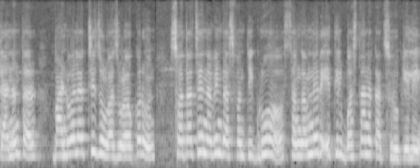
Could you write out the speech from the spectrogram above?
त्यानंतर भांडवलाची जुळवाजुळव करून स्वतःचे नवीन रसवंतीगृह संगमनेर येथील बसस्थानकात सुरू केले.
